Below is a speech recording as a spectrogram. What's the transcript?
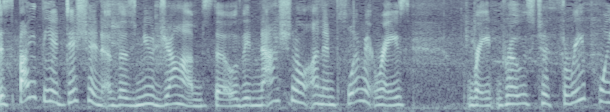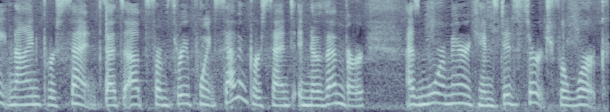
Despite the addition of those new jobs, though, the national unemployment rate rate rose to 3.9%. That's up from 3.7% in November as more Americans did search for work.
